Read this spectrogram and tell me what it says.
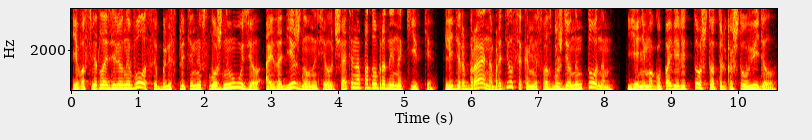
Его светло-зеленые волосы были сплетены в сложный узел, а из одежды он носил тщательно подобранные накидки. Лидер Брайан обратился ко мне с возбужденным тоном. «Я не могу поверить то, что только что увидел.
